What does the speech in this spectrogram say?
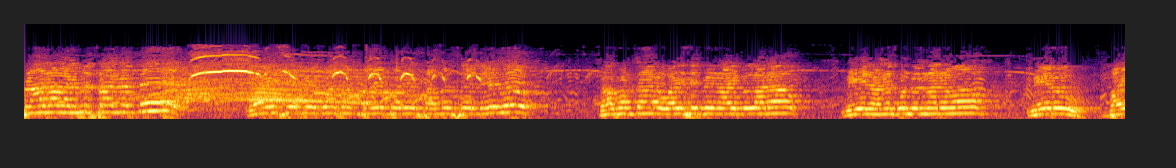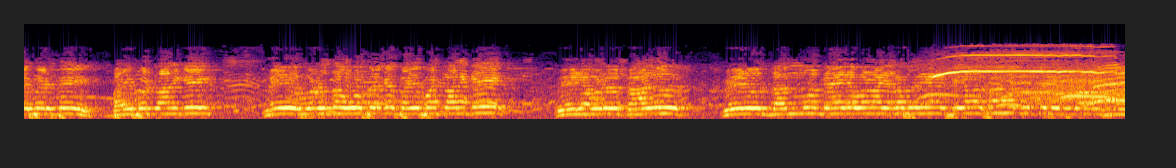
ప్రాణాలు అనిపిస్తానంటే వైసీపీ కాబట్టి వైసీపీ నాయకులారా మీరు అనుకుంటున్నారేమో మీరు భయపెడితే భయపడటానికి మీ ఉడత ఊపిరికి భయపడటానికి వీడెవడు కాదు వీడు దమ్ము ధైర్యం ఉన్న ఎనభై ఏళ్ళ గుర్తు పెట్టుకోవాల్సిన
